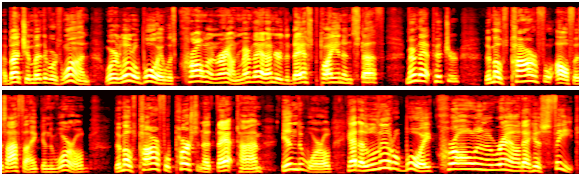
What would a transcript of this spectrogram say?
a bunch of them, but there was one where a little boy was crawling around. Remember that under the desk playing and stuff? Remember that picture? The most powerful office, I think, in the world, the most powerful person at that time in the world, had a little boy crawling around at his feet.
